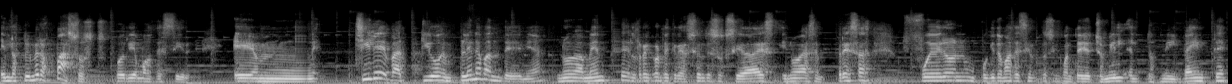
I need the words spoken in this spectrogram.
en los primeros pasos, podríamos decir. Em, Chile batió en plena pandemia nuevamente el récord de creación de sociedades y nuevas empresas. Fueron un poquito más de 158 mil en 2020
